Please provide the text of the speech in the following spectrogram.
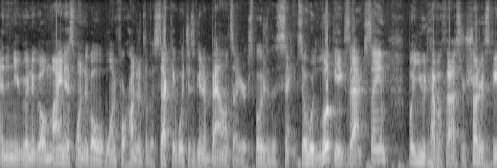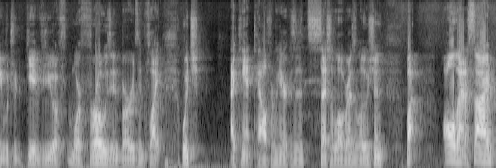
and then you're going to go minus one to go one four hundredth of a second, which is going to balance out your exposure the same. So it would look the exact same, but you'd have a faster shutter speed, which would give you a more frozen birds in flight, which I can't tell from here because it's such a low resolution. But all that aside,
